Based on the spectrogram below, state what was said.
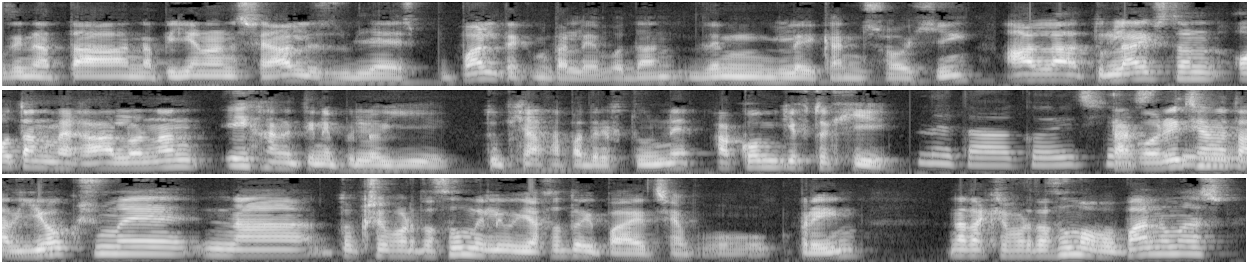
δυνατά, να πηγαίναν σε άλλες δουλειές που πάλι τα εκμεταλλεύονταν. Δεν λέει κανείς όχι. Αλλά τουλάχιστον όταν μεγάλωναν, είχαν την επιλογή του ποια θα παντρευτούν, ακόμη και φτωχοί. Ναι, τα κορίτσια. Τα κορίτσια στην- να τα διώξουμε, να το ξεφορτωθούμε λίγο, γι' αυτό το είπα έτσι από πριν. Να τα ξεφορτωθούμε από πάνω μας,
